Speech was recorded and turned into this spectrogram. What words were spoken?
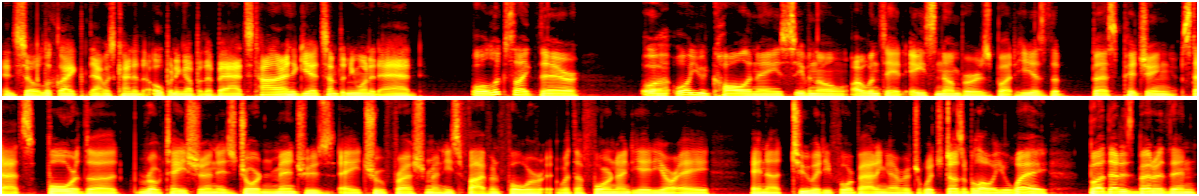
And so it looked like that was kind of the opening up of the bats. Tyler, I think you had something you wanted to add. Well, it looks like they're what you'd call an ace, even though I wouldn't say it ace numbers, but he is the best pitching stats for the rotation is Jordan Minch, who's a true freshman. He's five and four with a 4.98 ERA and a 284 batting average, which doesn't blow you away, but that is better than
